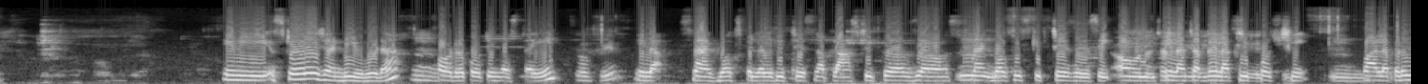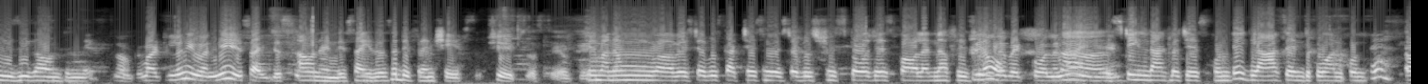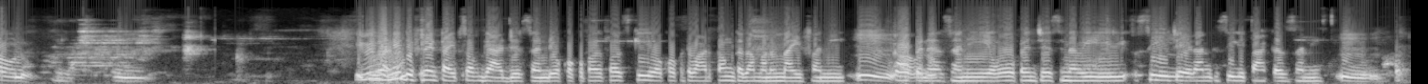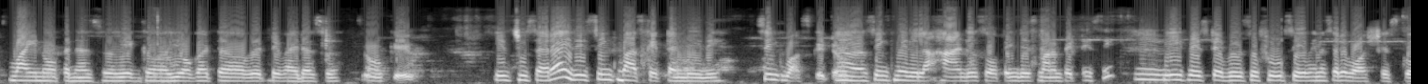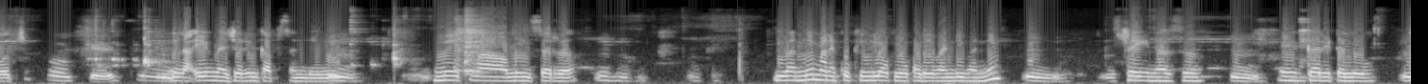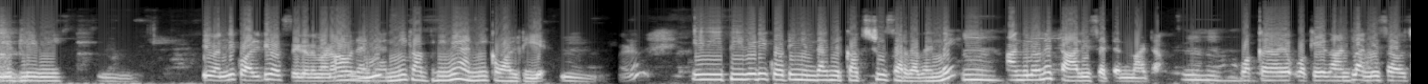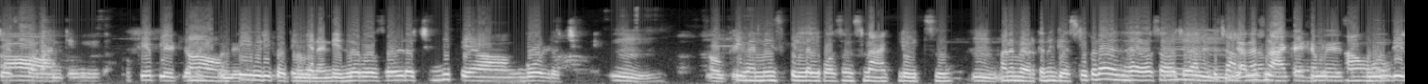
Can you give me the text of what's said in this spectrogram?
ఇవి స్టోరేజ్ అండి ఇవి కూడా. పౌడర్ కోటింగ్ వస్తాయి. ఇలా స్నాక్ బాక్స్ పిల్లలకి ఇచ్చేసిన ప్లాస్టిక్ స్నాక్ బాక్స్ స్కిప్ చేసేసి ఇలా చక్కగా ఇలా క్లిప్. వచ్చి మ్మ్. వాళ్ళప్పుడు ఈజీగా ఉంటుంది. వాటిలో ఇవన్నీ సైజెస్ అవునండి సైజెస్ డిఫరెంట్ షేప్స్ షేప్స్ వస్తాయి మనం వెజిటేబుల్స్ కట్ చేసిన వెజిటేబుల్స్ స్టోర్ చేసుకోవాలన్నా ఫ్రిడ్జ్లో పెట్టుకోవాలన్నా. స్టీల్ దాంట్లో చేసుకుంటే గ్లాస్ ఎందుకు అనుకుంటే అవును. ఇవి ఇవన్నీ డిఫరెంట్ టైప్స్ ఆఫ్ గ్యాడ్జెట్స్ అండి. ఒక్కొక్క పర్పస్కి ఒక్కొక్కటి వాడతాం కదా మనం నైఫ్ అని. ఓపెనర్స్ అని ఓపెన్ చేసినవి సీల్ చేయడానికి సీల్ ప్యాకర్స్ అని. Wine openers egg yogurt dividers okay. ఇది చూసారా? ఇది సింక్ బాస్కెట్ అండి ఇది. సింక్ బాస్కెట్ సింక్ మీద ఇలా హ్యాండిల్స్ ఓపెన్ చేసి మనం పెట్టేసి లీఫ్ వెజిటేబుల్స్ ఫ్రూట్స్ ఏవైనా సరే వాష్ చేసుకోవచ్చు. ఇలా ఇవి మెజరింగ్ కప్స్ అండి ఇవి. మీట్ మిల్సర్ ఓకే ఇవన్నీ మన కుకింగ్లో ఉపయోగపడేవండి ఇవన్నీ. స్ట్రైనర్స్ గరిటెలు ఇడ్లీవి. ఇవన్నీ క్వాలిటీ వస్తాయి కదా మేడం? అవునండి అన్ని కంపెనీవి అన్ని క్వాలిటీయే. మేడం? ఈ పీవీడి కోటింగ్ ఇందాక మీరు కప్స్ చూసారు కదండి? అందులోనే తాళీ సెట్ అన్నమాట. ఒక ఒకే దాంట్లో అన్ని సర్వ్ చేసుకోవడానికి ఒకే ప్లేట్లో. పీవీడి కోటింగ్ ఏనండి. ఇందులో రోజ్ గోల్డ్ వచ్చింది గోల్డ్ వచ్చింది. ఇవన్నీ పిల్లల కోసం స్నాక్ ప్లేట్స్. మనం ఎవరికైనా గెస్ట్ కూడా సర్వ్ చేయాలంటే చాలా స్నాక్ ఐటమ్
